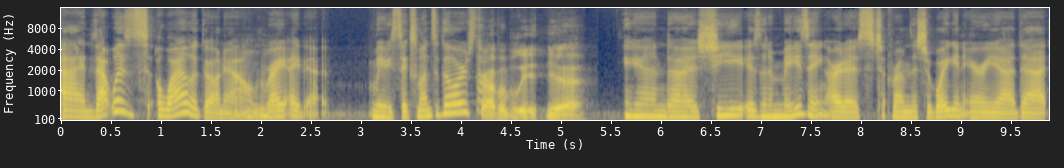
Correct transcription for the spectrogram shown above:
And that was a while ago now, mm-hmm. right? I, uh, maybe six months ago or so. Probably, yeah. And uh, she is an amazing artist from the Sheboygan area that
